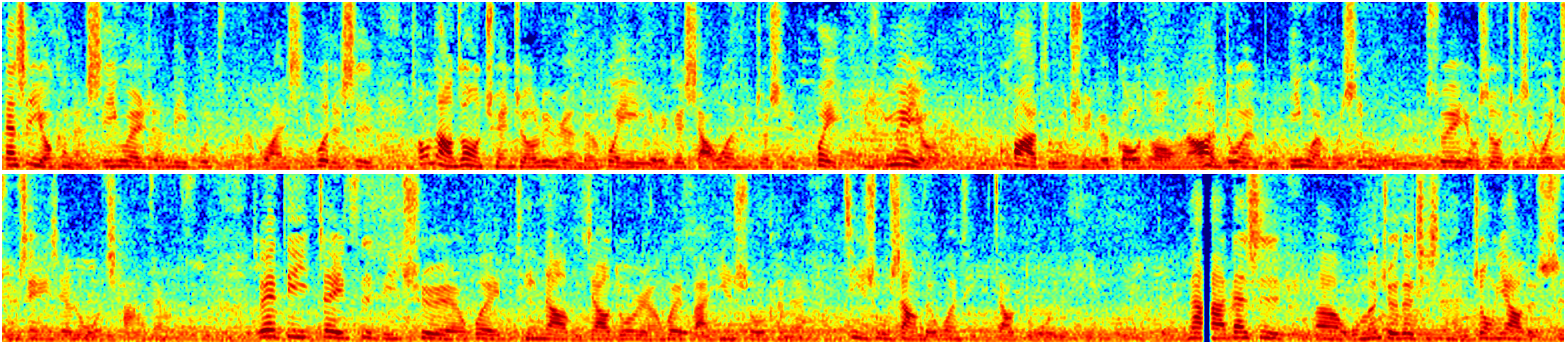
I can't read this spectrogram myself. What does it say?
但是有可能是因为人力不足的关系，或者是通常这种全球绿人的会议有一个小问题，就是会因为有跨族群的沟通，然后很多人不英文不是母语，所以有时候就是会出现一些落差这样子。所以第这一次的确会听到比较多人会反映说，可能技术上的问题比较多一点。那但是呃，我们觉得其实很重要的是，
